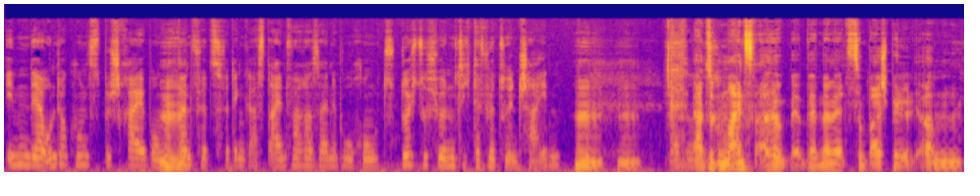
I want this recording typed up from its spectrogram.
in der Unterkunftsbeschreibung, Mhm. dann wird es für den Gast einfacher, seine Buchung zu- durchzuführen und sich dafür zu entscheiden. Also, Also du meinst, also wenn wir jetzt zum Beispiel, ähm,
